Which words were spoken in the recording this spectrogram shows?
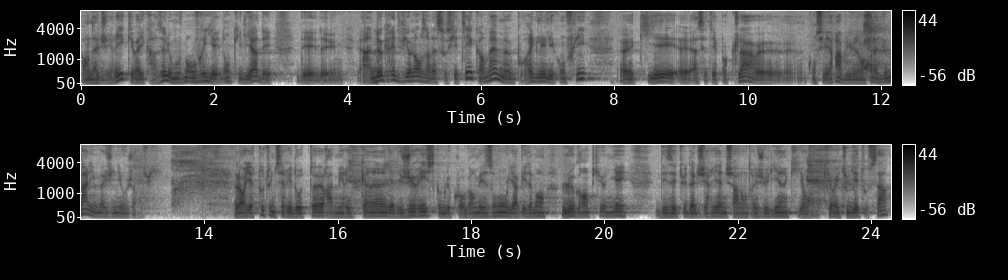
en, Algérie, qui va écraser le mouvement ouvrier. Donc il y a un degré de violence dans la société quand même pour régler les conflits qui est à cette époque-là considérable, qu'on a du mal à imaginer aujourd'hui. Alors il y a toute une série d'auteurs américains, il y a des juristes comme le Courgan Maison, il y a évidemment le grand pionnier des études algériennes, Charles-André Julien, qui ont, étudié tout ça.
